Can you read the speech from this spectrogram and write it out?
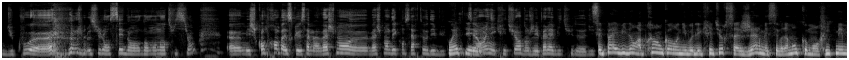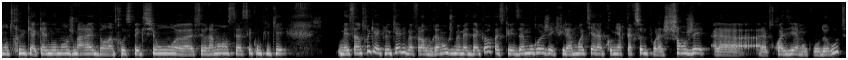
du coup, euh, je me suis lancée dans, mon intuition. Euh, mais je comprends parce que ça m'a vachement, euh, vachement déconcertée au début. c'est vraiment une écriture dont j'ai pas l'habitude du C'est pas évident. Après, encore au niveau de l'écriture, ça gère, mais c'est vraiment comment rythmer mon truc, à quel moment je m'arrête dans l'introspection. c'est vraiment, c'est assez compliqué. Mais c'est un truc avec lequel il va falloir vraiment que je me mette d'accord parce que les amoureux, j'ai écrit la moitié à la première personne pour la changer à la, à la troisième en cours de route.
